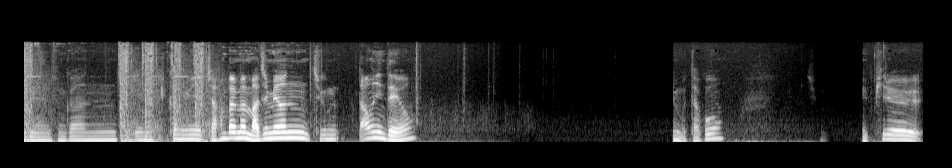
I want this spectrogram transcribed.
이런 순간 지금 피카님이 자한 발만 맞으면 지금 다운인데요. 못하고 지금 피를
